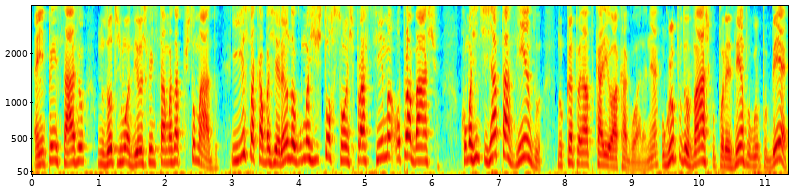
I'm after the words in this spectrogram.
é impensável nos outros modelos que a gente está mais acostumado. E isso acaba gerando algumas distorções para cima ou para baixo como a gente já está vendo no Campeonato Carioca agora, né? O grupo do Vasco, por exemplo, o grupo B,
